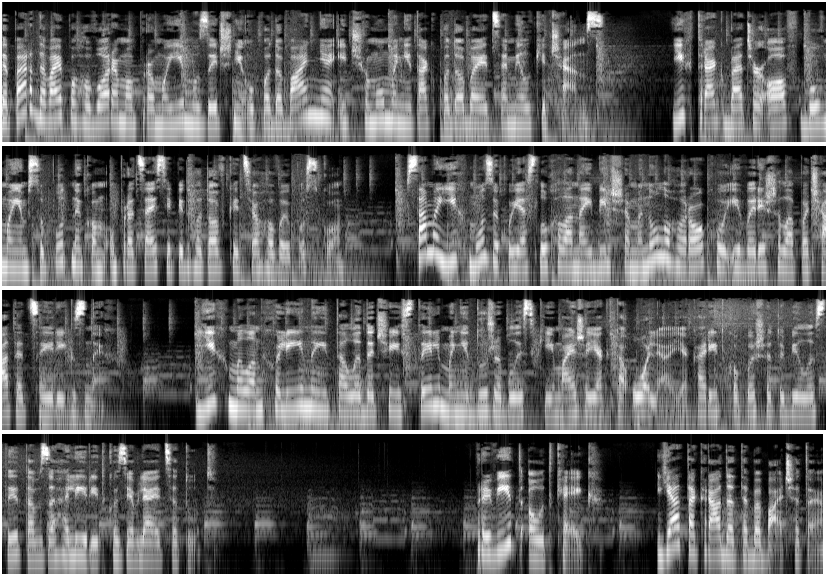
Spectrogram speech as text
Тепер давай поговоримо про мої музичні уподобання і чому мені так подобається Milky Chance. Їх трек Better Off був моїм супутником у процесі підготовки цього випуску. Саме їх музику я слухала найбільше минулого року і вирішила почати цей рік з них. Їх меланхолійний та ледачий стиль мені дуже близький, майже як та Оля, яка рідко пише тобі листи та взагалі рідко з'являється тут. Привіт, Oatcake! Я так рада тебе бачити.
